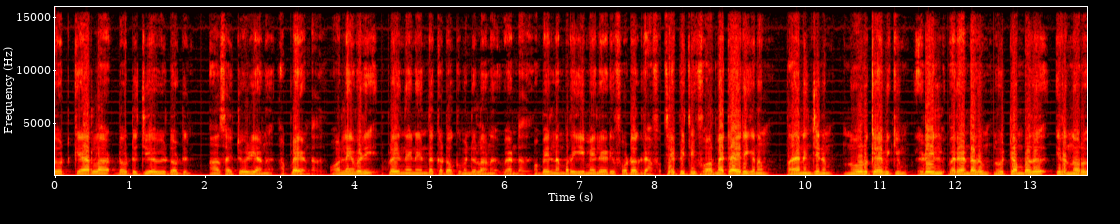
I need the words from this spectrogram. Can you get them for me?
dot Kerala dot G O V dot in ആ സൈറ്റ് വഴിയാണ് അപ്ലൈ ചെയ്യേണ്ടത്. ഓൺലൈൻ വഴി അപ്ലൈ ചെയ്യുന്നതിന് എന്തൊക്കെ ഡോക്യുമെന്റുകളാണ് വേണ്ടത്? Mobile number email I D photograph J P G format ആയിരിക്കണം. പതിനഞ്ചിനും നൂറ് കെ ബിക്കും ഇടയിൽ വരേണ്ടതും നൂറ്റമ്പത് ഇരുന്നൂറ്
